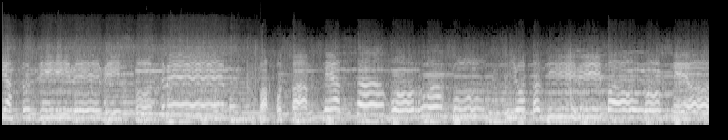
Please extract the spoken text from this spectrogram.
ja tu dzīvē visu tvēr. Papusām sniedz savu roku, jo tas dzīvība augosies. Tādēļ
